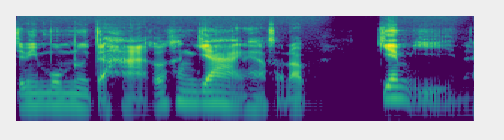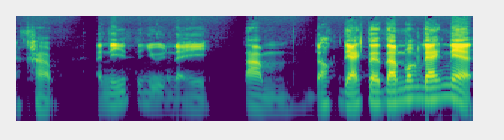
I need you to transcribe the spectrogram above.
จะมีมุมหนึ่งแต่หาค่อนข้างยากนะครับสำหรับเกี๊ยมอีนะครับอันนี้จะอยู่ในตำด็อกแดกแต่ตำด็อกแดกเนี่ย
